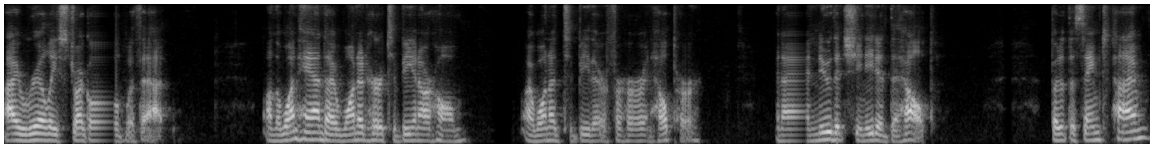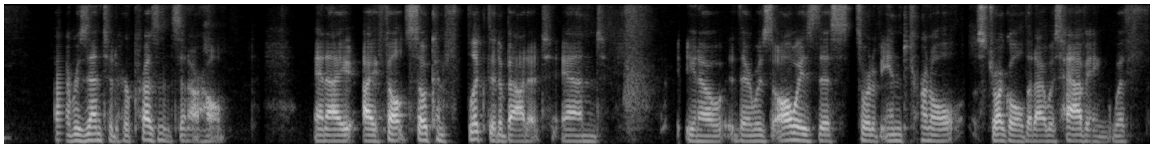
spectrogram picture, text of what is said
I really struggled with that. On the one hand, I wanted her to be in our home. I wanted to be there for her and help her. And I knew that she needed the help. But at the same time, I resented her presence in our home. And I, I felt so conflicted about it. And, you know, there was always this sort of internal struggle that I was having with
